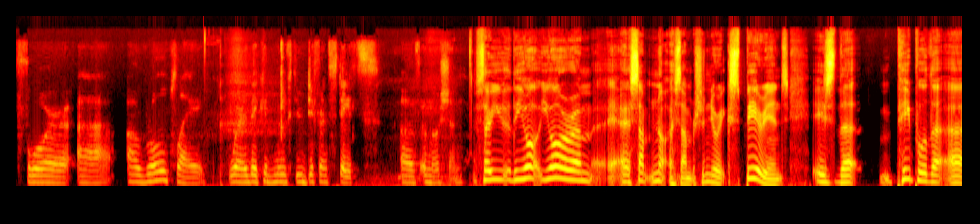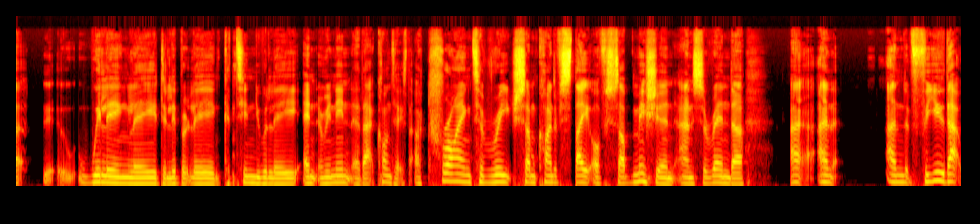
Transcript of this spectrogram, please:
for uh, a role play where they could move through different states of emotion. So you, the, your your um assum- not assumption, your experience is that people that are willingly, deliberately, continually entering into that context are trying to reach some kind of state of submission and surrender, and and, and for you that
